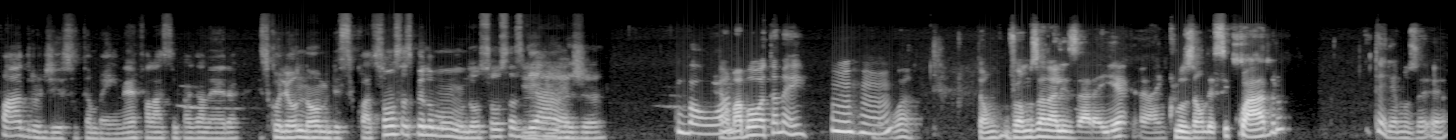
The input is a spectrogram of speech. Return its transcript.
quadro disso também, né? Falar assim pra galera, escolher o nome desse quadro. Sonsas pelo Mundo, ou Sonsas Uhum. Viaja. Boa. É uma boa também. Uhum. Boa. Então, vamos analisar aí a, a inclusão desse quadro. Teremos, é,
